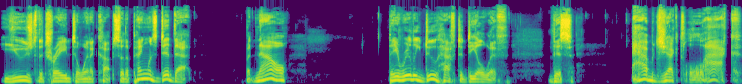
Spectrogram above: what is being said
used the trade to win a cup. So the Penguins did that. But now they really do have to deal with this abject lack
